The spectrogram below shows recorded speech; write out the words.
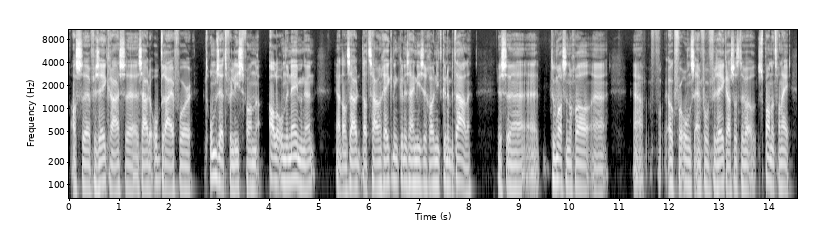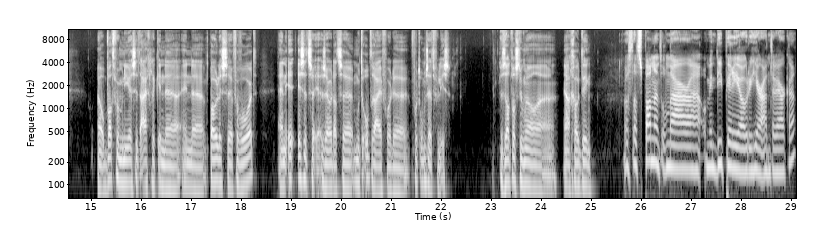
als verzekeraars zouden opdraaien voor het omzetverlies van alle ondernemingen, ja, dan zou dat zou een rekening kunnen zijn die ze gewoon niet kunnen betalen. Dus toen was het nog wel, ja, ook voor ons en voor verzekeraars was het wel spannend van hey, eh, op wat voor manier is het eigenlijk in de, in de polis verwoord? En is het zo, dat ze moeten opdraaien voor, de, voor het omzetverlies? Dus dat was toen wel uh, ja, een groot ding. Was dat spannend om, daar, om in die periode hier aan te werken?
